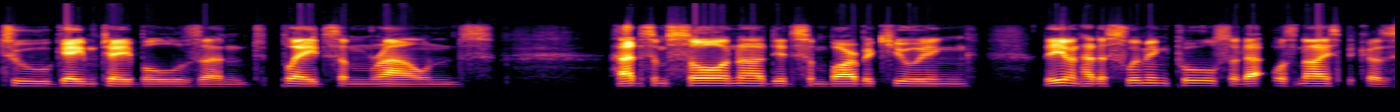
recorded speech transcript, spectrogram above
two game tables and played some rounds. Had some sauna, did some barbecuing. They even had a swimming pool, so that was nice because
